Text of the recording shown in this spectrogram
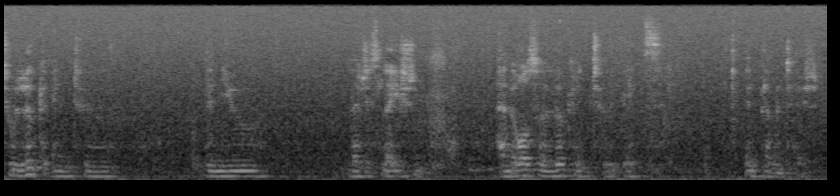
to look into the new legislation and also look into its implementation.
